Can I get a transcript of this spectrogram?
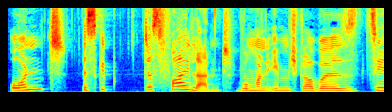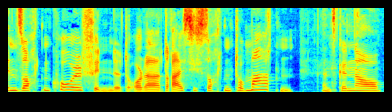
Und es gibt das Freiland, wo man eben, ich glaube, zehn Sorten Kohl findet oder 30 Sorten Tomaten. Ganz genau.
